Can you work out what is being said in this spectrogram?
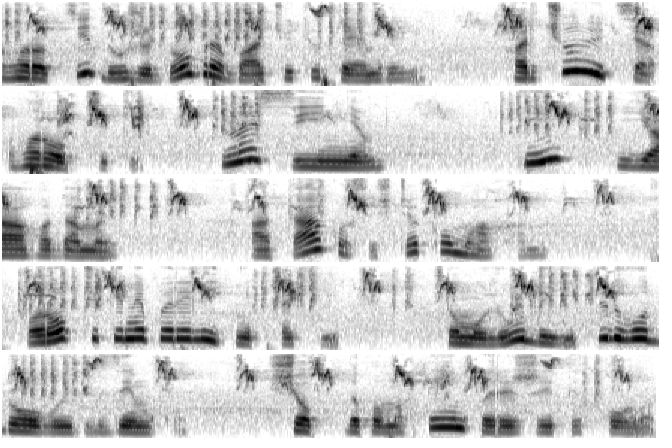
Горобці дуже добре бачать у темряві. Харчуються горобчики насінням і ягодами, а також іще комахами. Горобчики неперелітні птахи, тому люди їх підгодовують взимку, щоб допомогти їм пережити холод.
